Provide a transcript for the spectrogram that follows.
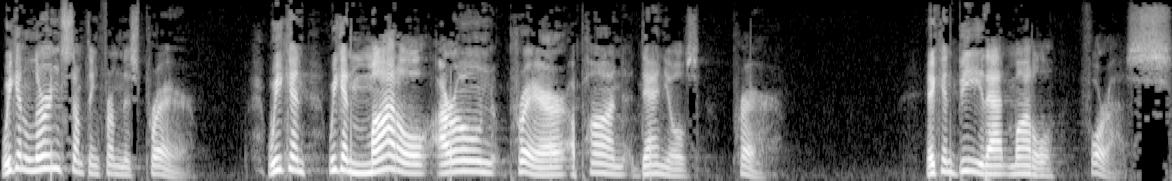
We can learn something from this prayer. We can, we can model our own prayer upon Daniel's prayer. It can be that model for us.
